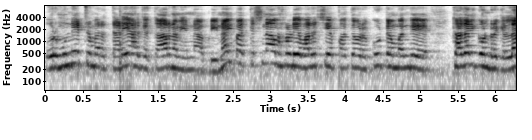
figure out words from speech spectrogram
ஒரு முன்னேற்றம் வர தடையா இருக்க காரணம் என்ன அப்படின்னா இப்ப கிருஷ்ணா அவர்களுடைய வளர்ச்சியை பார்த்த ஒரு கூட்டம் வந்து கதறி கொண்டிருக்குல்ல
